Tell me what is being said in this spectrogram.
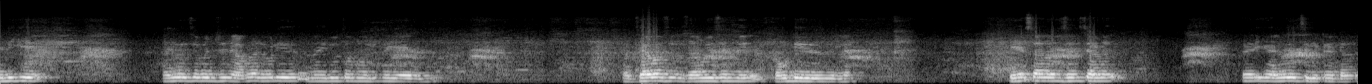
എനിക്ക് അനുവദിച്ച പെൻഷൻ അവിടെ ജോലി ചെയ്തിരുന്ന ഇരുപത്തൊന്ന് കൊല്ലത്തേക്കായിരുന്നു. സർവീസിന് കൗണ്ട് ചെയ്തിരുന്നില്ല കേസ് അതനുസരിച്ചാണ് എനിക്ക് അനുവദിച്ച് കിട്ടേണ്ടത്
